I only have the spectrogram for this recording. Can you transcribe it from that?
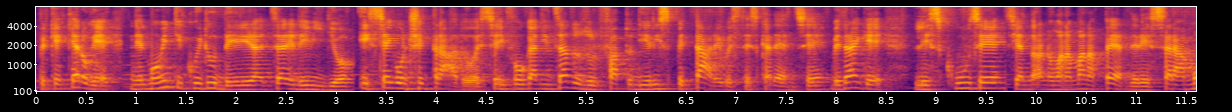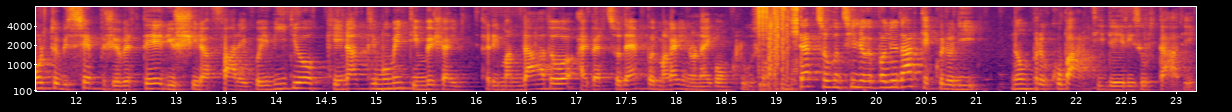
perché è chiaro che nel momento in cui tu devi realizzare dei video e sei concentrato e sei focalizzato sul fatto di rispettare queste scadenze vedrai che le scuse si andranno mano a mano a perdere e sarà molto più semplice per te riuscire a fare quei video che in altri momenti invece hai rimandato hai perso tempo e magari non hai concluso il terzo consiglio che voglio darti è quello di non preoccuparti dei risultati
